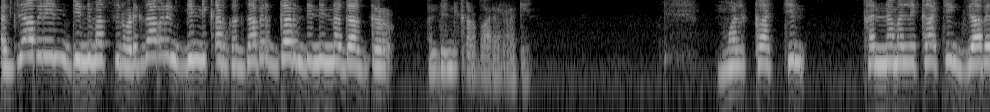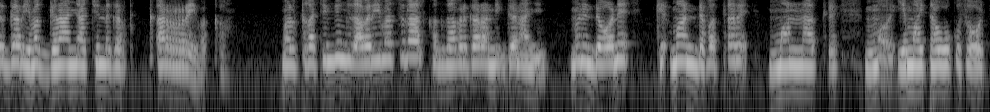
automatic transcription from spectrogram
እግዚአብሔርን እንድንመስል ወደ እግዚአብሔር እንድንቀርብ ከእግዚአብሔር ጋር እንድንነጋገር እንድንቀርብ አደረገን። መልካችን ከነ መልካችን እግዚአብሔር ጋር የመገናኛችን ነገር ቀረ። በቃ መልካችን ግን እግዚአብሔር ይመስላል፣ ከእግዚአብሔር ጋር አንገናኝም። ምን እንደሆነ ማን እንደፈጠረ ማናቅ የማይታወቁ ሰዎች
